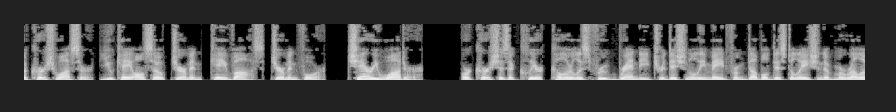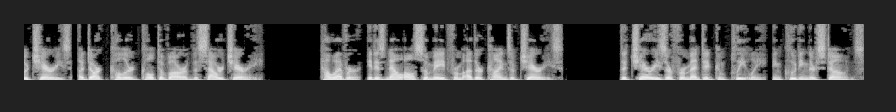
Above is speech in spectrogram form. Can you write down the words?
A Kirschwasser, UK also, German, K. Voss, German for cherry water, or Kirsch is a clear, colorless fruit brandy traditionally made from double distillation of Morello cherries, a dark-colored cultivar of the sour cherry. However, it is now also made from other kinds of cherries. The cherries are fermented completely, including their stones.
